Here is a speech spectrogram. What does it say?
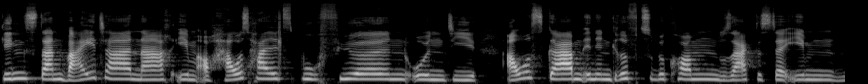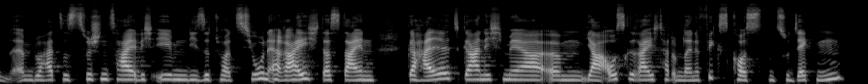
ging es dann weiter nach eben auch Haushaltsbuch führen und die Ausgaben in den Griff zu bekommen? Du sagtest ja eben, ähm, du hattest zwischenzeitlich eben die Situation erreicht, dass dein Gehalt gar nicht mehr ähm, ja, ausgereicht hat, um deine Fixkosten zu decken.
